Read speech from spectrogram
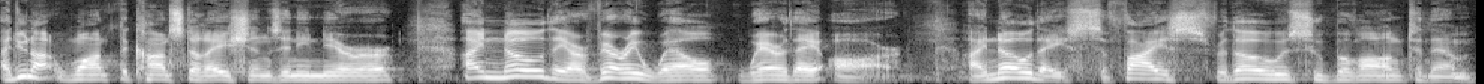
I do not want the constellations any nearer. I know they are very well where they are. I know they suffice for those who belong to them.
